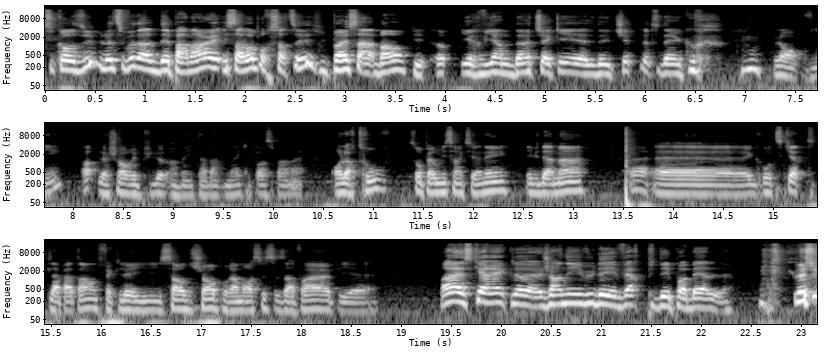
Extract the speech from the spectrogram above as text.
tu conduis, pis là, tu vas dans le dépanneur, il s'en va pour sortir, puis il passe à la barre, puis hop, il revient dedans, checker euh, des chips, là, tout d'un coup. puis là, on revient. Ah, le char est plus là. Ah ben, tabarnak, il passe par là. On le retrouve, son permis sanctionné, évidemment. Ouais. Euh, gros ticket, toute la patente. Fait que là, il sort du char pour ramasser ses affaires, puis... Euh... Ah, c'est correct, là, j'en ai vu des vertes puis des pas belles. là, je...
